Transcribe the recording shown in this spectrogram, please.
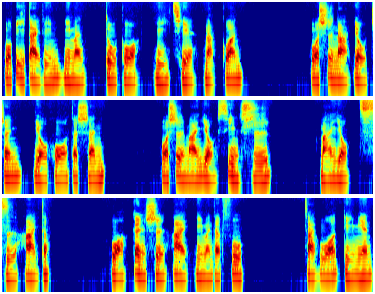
我必带领你们度过一切难关。我是那又真又活的神，我是满有信实、满有慈爱的，我更是爱你们的父。在我里面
